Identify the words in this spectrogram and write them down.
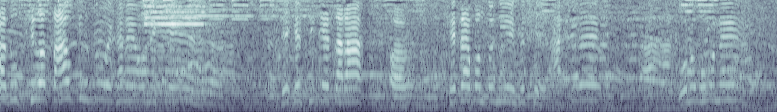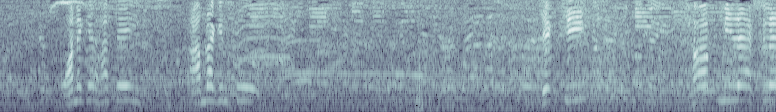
ঘোরা দুধ ছিল, তাও কিন্তু এখানে অনেকে দেখেছি যে তারা সেটা পর্যন্ত নিয়ে এসেছে। আসলে গণভবনে অনেকের হাতেই আমরা কিন্তু দেখছি, সব মিলে আসলে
